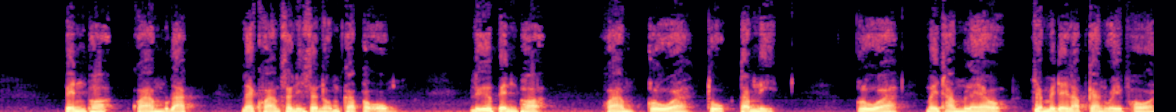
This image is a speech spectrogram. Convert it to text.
ๆ เป็นเพราะความรัก และความสนิทสนมกับพระองค์ หรือเป็นเพราะความกลัวถูกตำหนิ กลัวไม่ทำแล้วจะไม่ได้รับการอวยพร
